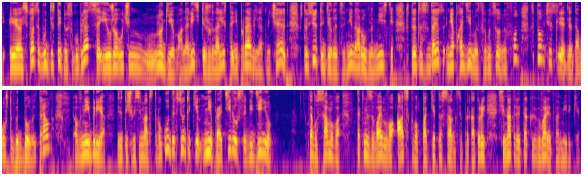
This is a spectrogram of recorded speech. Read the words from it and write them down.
И, э, ситуация будет действительно усугубляться, и уже очень многие аналитики, журналисты, они правильно отмечают, что все это делается не на ровном месте, что это создает необходимый информационный фон, в том числе для того, чтобы Дональд Трамп в ноябре 2018 года все-таки не противился введению того самого так называемого адского пакета санкций, про который сенаторы так и говорят в Америке.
